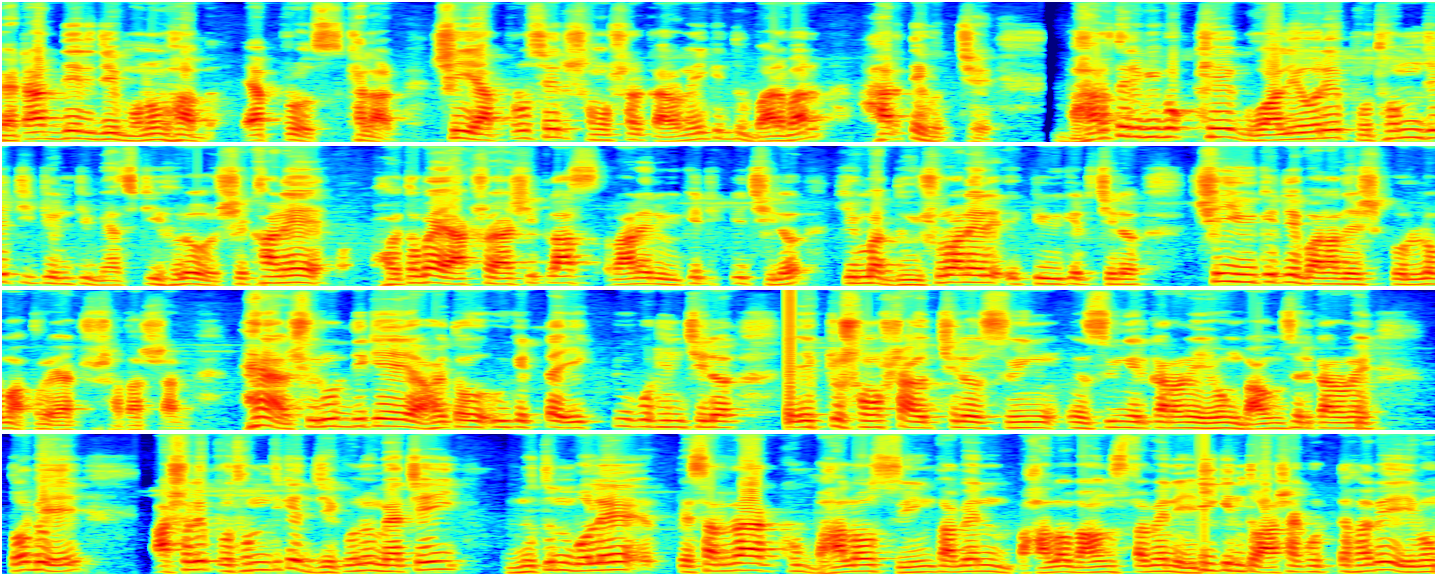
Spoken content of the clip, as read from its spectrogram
ব্যাটারদের যে মনোভাব অ্যাপ্রোচ খেলার, সেই অ্যাপ্রোচের সমস্যার কারণেই কিন্তু বারবার হারতে হচ্ছে। ভারতের বিপক্ষে গোয়ালিয়রে প্রথম যে টি টোয়েন্টি ম্যাচটি হলো, সেখানে হয়তোবা একশো আশি প্লাস রানের উইকেট একটি ছিল, কিংবা দুইশো রানের একটি উইকেট ছিল, সেই উইকেটে বাংলাদেশ করল মাত্র একশো সাতাশ রান হ্যাঁ শুরুর দিকে হয়তো উইকেটটা একটু কঠিন ছিল, একটু সমস্যা হচ্ছিল সুইং সুইংয়ের কারণে এবং বাউন্সের কারণে। তবে আসলে প্রথম দিকে যে কোনো ম্যাচেই নতুন বলে পেসাররা খুব ভালো সুইং পাবেন, ভালো বাউন্স পাবেন, এটি কিন্তু আশা করতে হবে এবং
